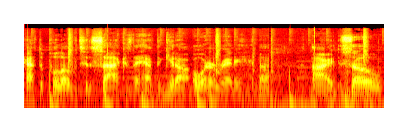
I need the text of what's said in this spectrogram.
have to pull over to the side because they have to get our order ready. Uh, all right, so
